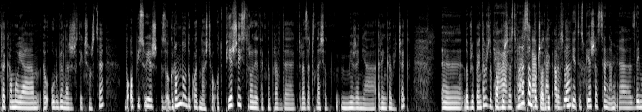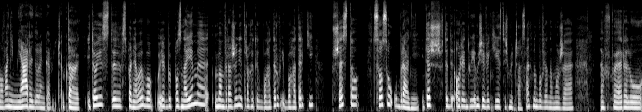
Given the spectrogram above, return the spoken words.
taka moja e, ulubiona rzecz w tej książce, bo opisujesz z ogromną dokładnością od pierwszej strony tak naprawdę, która zaczyna się od mierzenia rękawiczek. E, Dobrze pamiętam, że to była pierwsza strona, sam początek, tak, prawda? Absolutnie, to jest pierwsza scena, e, zdejmowanie miary do rękawiczek. Tak, i to jest e, wspaniałe, bo jakby poznajemy, mam wrażenie, trochę tych bohaterów i bohaterki przez to, w co są ubrani. I też wtedy orientujemy się, w jakich jesteśmy czasach, no bo wiadomo, że w PRL-u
